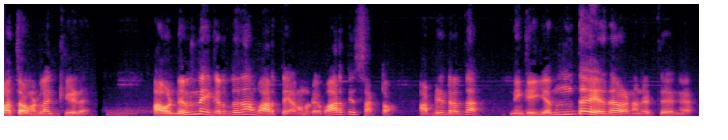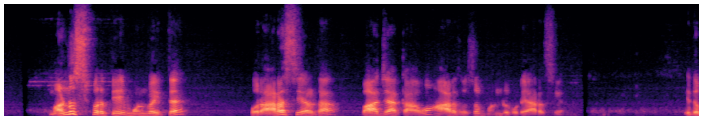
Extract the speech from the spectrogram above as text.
மத்தவங்க எல்லாம் கீழே. அவன் நிர்ணயிக்கிறது தான் வார்த்தை அவனுடைய வார்த்தை சட்டம். அப்படின்றது தான் நீங்க எந்த எதை வேணாலும் எடுத்துக்கங்க. மனுஸ்மிருதியை முன்வைத்த ஒரு அரசியல் தான் பாஜகவும் ஆர்எஸ்எஸும் முன்னுக்கூடிய அரசியல். இதை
